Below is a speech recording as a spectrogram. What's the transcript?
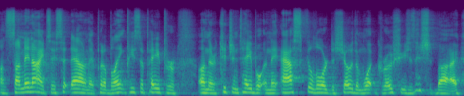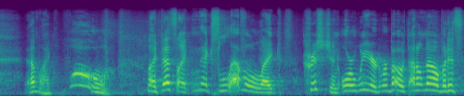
on Sunday nights, they sit down and they put a blank piece of paper on their kitchen table and they ask the Lord to show them what groceries they should buy. And I'm like, whoa, like that's like next level, like Christian or weird or both. I don't know, but it's,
